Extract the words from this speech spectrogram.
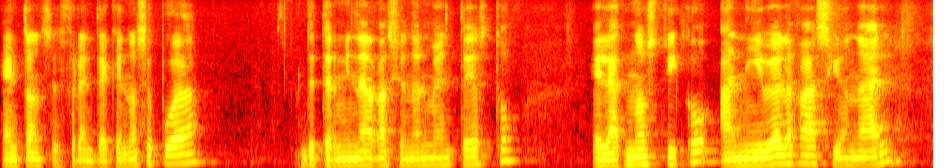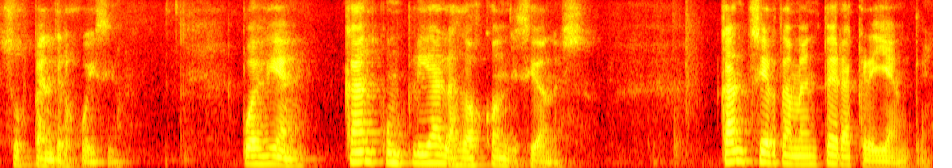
Entonces, frente a que no se pueda determinar racionalmente esto, el agnóstico a nivel racional suspende el juicio. Pues bien, Kant cumplía las dos condiciones. Kant ciertamente era creyente.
